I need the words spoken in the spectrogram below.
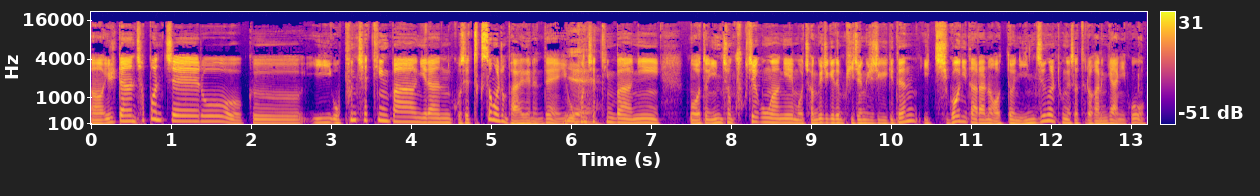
어, 일단 첫 번째로 그, 이 오픈 채팅방이란 곳의 특성을 좀 봐야 되는데, 이 예. 오픈 채팅방이 뭐 어떤 인천 국제공항의 뭐 정규직이든 비정규직이든 이 직원이다라는 어떤 인증을 통해서 들어가는 게 아니고,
